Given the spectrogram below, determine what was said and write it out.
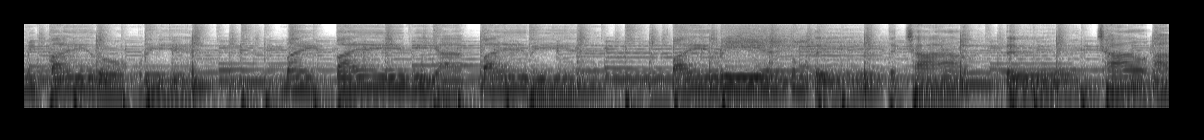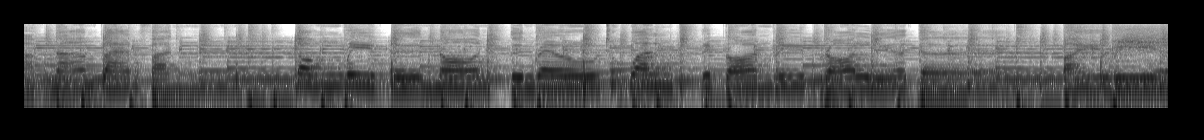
ไม่ไปโรงเรียน ไม่ไปไม่อยากไปเรียน ไปเรียนต้องตื่นแต่เช้า ตื่นเช้าอาบน้ำแปลงฟัน ต้องรีบตื่นนอน ตื่นเร็วทุกวัน รีบร้อนรีบร้อนเหลือเกิน ไปเรียน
